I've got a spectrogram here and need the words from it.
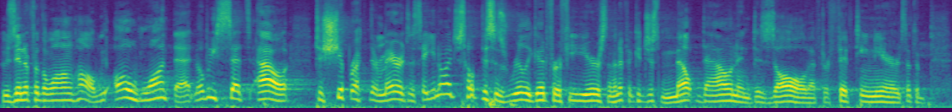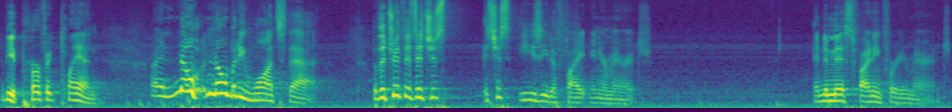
who's in it for the long haul. We all want that. Nobody sets out to shipwreck their marriage and say, you know, I just hope this is really good for a few years, and then if it could just melt down and dissolve after 15 years, that'd be a perfect plan. Right? No, nobody wants that. But the truth is, it's just, it's just easy to fight in your marriage and to miss fighting for your marriage.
